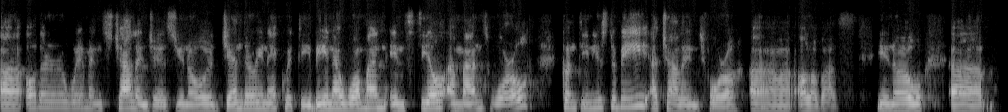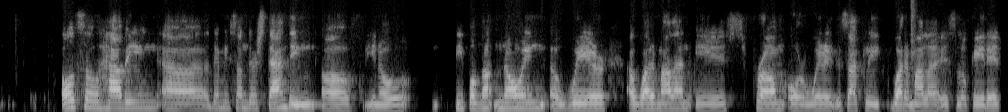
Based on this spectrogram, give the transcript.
uh, other women's challenges, you know, gender inequity, being a woman in still a man's world continues to be a challenge for uh, all of us. You know, uh, also having uh, the misunderstanding of, you know, people not knowing uh, where a Guatemalan is from or where exactly Guatemala is located.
